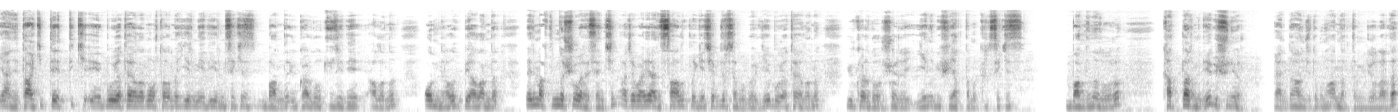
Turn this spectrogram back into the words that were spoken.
Yani takipte ettik. E, bu yatay alan ortalama 27-28 bandı. Yukarıda 37 alanı 10 liralık bir alanda. Benim aklımda şu var Esen için. Acaba yani sağlıkla geçebilirse bu bölgeyi bu yatay alanı yukarı doğru şöyle yeni bir fiyatlama 48 bandına doğru katlar mı diye düşünüyorum. Yani daha önce de bunu anlattım videolarda.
